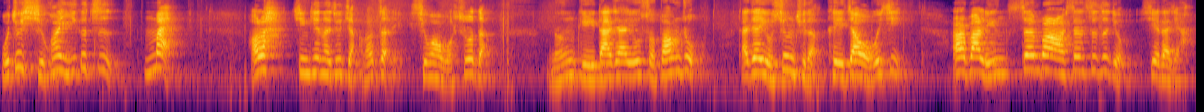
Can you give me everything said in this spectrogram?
我就喜欢一个字卖。好了，今天呢就讲到这里，希望我说的能给大家有所帮助。大家有兴趣的可以加我微信二八零三八二三四四九，谢谢大家。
